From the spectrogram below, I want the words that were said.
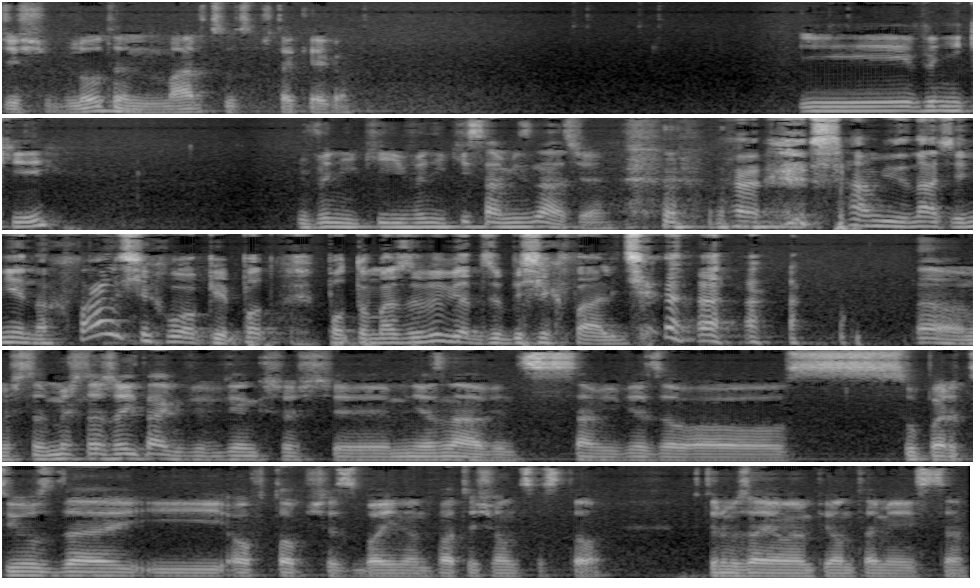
Gdzieś w lutym, marcu, coś takiego. I wyniki? Wyniki, wyniki sami znacie. sami znacie. Nie no, chwal się chłopie. Po, po to masz wywiad, żeby się chwalić. no, myślę, myślę, że i tak większość e, mnie zna, więc sami wiedzą o Super Tuesday i Off Top się z Bainem 2100 w którym zająłem piąte miejsce.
